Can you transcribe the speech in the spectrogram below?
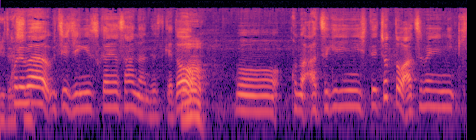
ですね。これはうちジンギスカン屋さんなんですけど、もうこの厚切りにしてちょっと厚めに切っ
